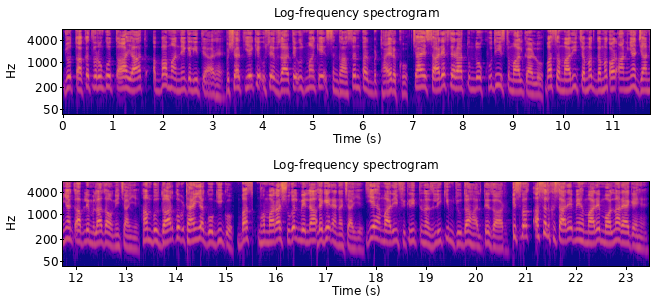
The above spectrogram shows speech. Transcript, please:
जो ताकतवरों को तायात अब्बा मानने के लिए तैयार है। बशर्त ये कि उसे वजारत उजमा के संघासन पर बिठाए रखो। चाहे सारे अख्तियार तुम लोग खुद ही इस्तेमाल कर लो। बस हमारी चमक दमक और आनिया जानिया काबिल मुलाजा होनी चाहिए। हम बुजदार को बिठाए या गोगी को। बस हमारा शुगल मेला लगे रहना चाहिए। ये हमारी फिक्री तनजली की मौजूदा हालत जार। इस वक्त असल खसारे में हमारे मौलाना रह गए हैं,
